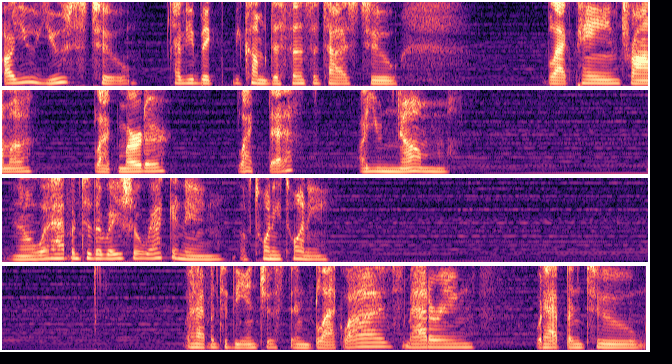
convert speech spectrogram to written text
Are you used to, have you be- become desensitized to black pain, trauma, black murder, black death? Are you numb? You know, what happened to the racial reckoning of 2020? What happened to the interest in Black Lives Mattering? What happened to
